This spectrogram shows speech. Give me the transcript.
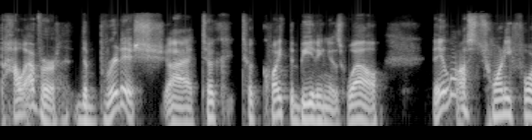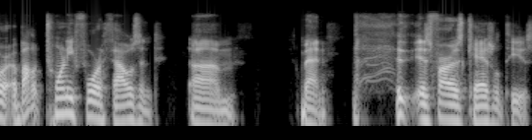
However, the British uh, took took quite the beating as well. They lost 24 about 24,000 um, men as far as casualties.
